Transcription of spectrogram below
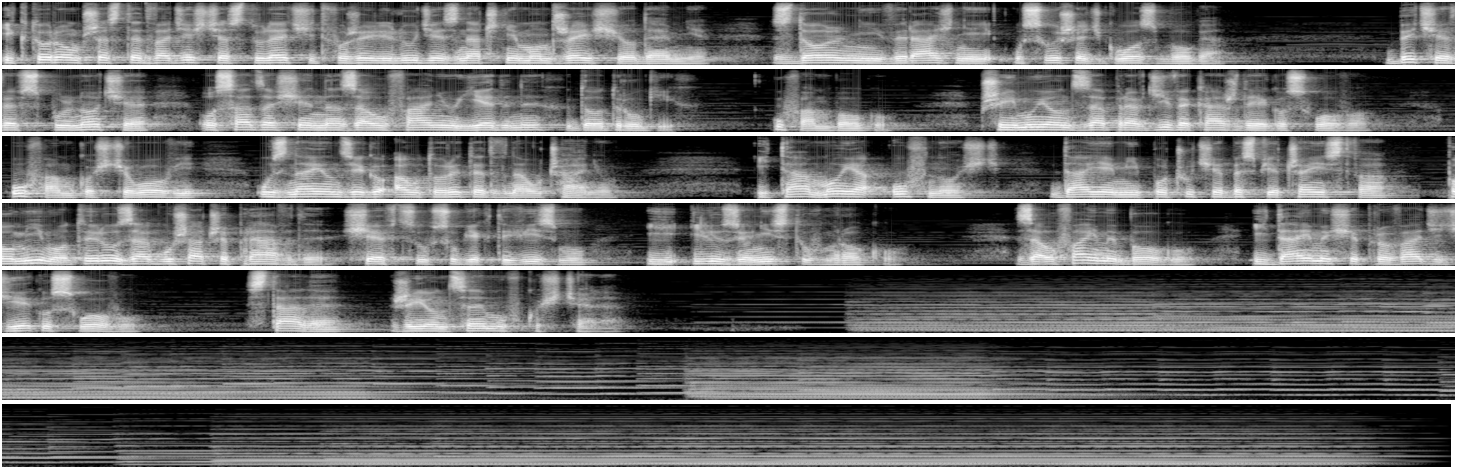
i którą przez te dwadzieścia stuleci tworzyli ludzie znacznie mądrzejsi ode mnie, zdolni wyraźniej usłyszeć głos Boga. Bycie we wspólnocie osadza się na zaufaniu jednych do drugich. Ufam Bogu, przyjmując za prawdziwe każde Jego słowo. Ufam Kościołowi, uznając Jego autorytet w nauczaniu. I ta moja ufność daje mi poczucie bezpieczeństwa pomimo tylu zagłuszaczy prawdy, siewców subiektywizmu i iluzjonistów mroku. Zaufajmy Bogu i dajmy się prowadzić Jego Słowu, stale żyjącemu w Kościele.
